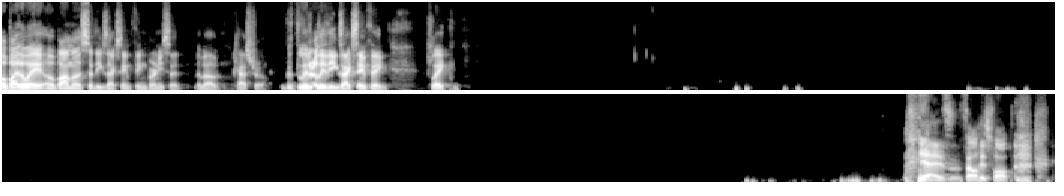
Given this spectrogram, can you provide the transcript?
Oh, by the way, Obama said the exact same thing Bernie said about Castro. It's literally the exact same thing. It's like yeah, it's, it's all his fault.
